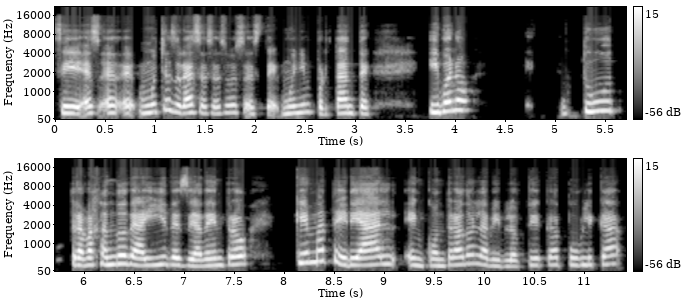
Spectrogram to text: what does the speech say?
Sí, es, eh, eh, muchas gracias. Eso es este, muy importante. Y bueno, tú trabajando de ahí desde adentro, ¿qué material encontrado en la biblioteca pública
